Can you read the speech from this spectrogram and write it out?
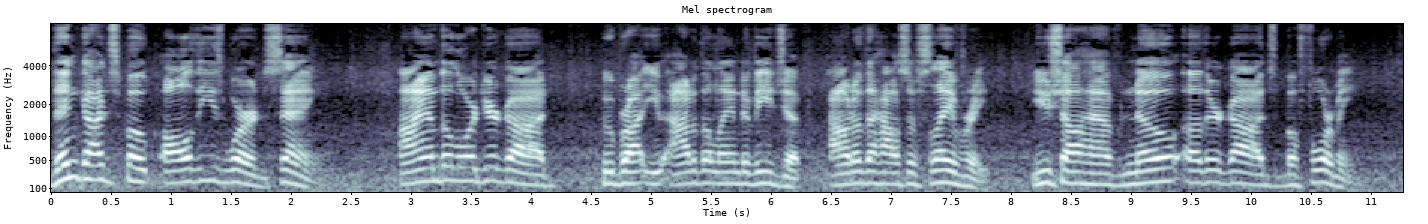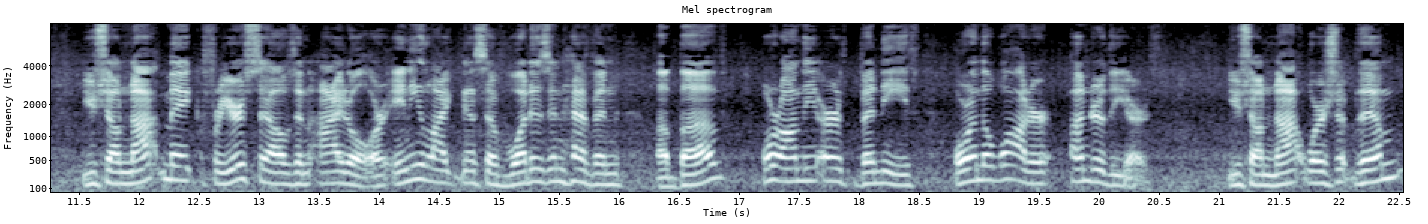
Then God spoke all these words, saying, I am the Lord your God, who brought you out of the land of Egypt, out of the house of slavery. You shall have no other gods before me. You shall not make for yourselves an idol or any likeness of what is in heaven above, or on the earth beneath, or in the water under the earth. You shall not worship them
